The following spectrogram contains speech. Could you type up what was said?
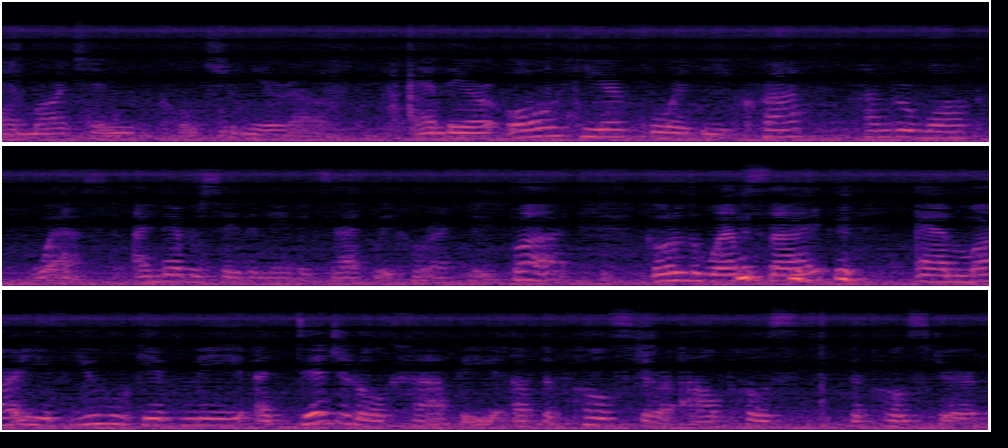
and Martin Colchimiro. And they are all here for the Crop Hunger Walk West. I never say the name exactly correctly, but go to the website. and Marty, if you will give me a digital copy of the poster, I'll post the poster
